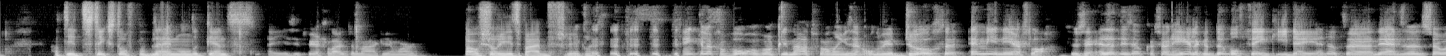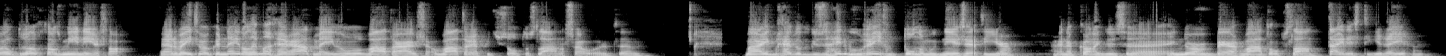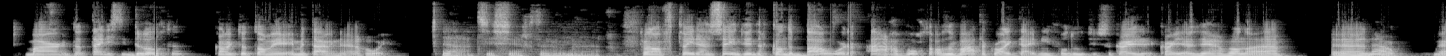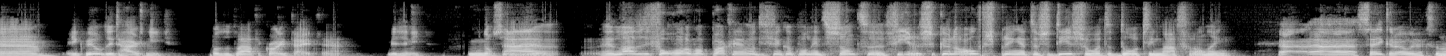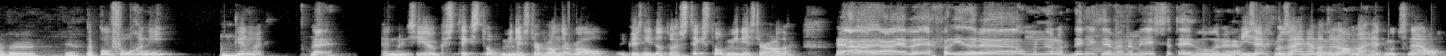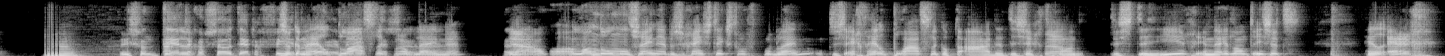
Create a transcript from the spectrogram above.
had hij het stikstofprobleem onderkend. Hey, je zit weer geluid te maken, jongen. Oh, sorry, het spijt me verschrikkelijk. Enkele gevolgen van klimaatverandering zijn onder meer droogte en meer neerslag. Dus eh, dat is ook zo'n heerlijke doublethink idee. Hè? Dat, eh, ja, zowel droogte als meer neerslag. Ja, daar weten we ook in Nederland helemaal geen raad mee om water eventjes op te slaan of zo. Het, eh, Maar ik begrijp dat ik dus een heleboel regentonnen moet neerzetten hier. En dan kan ik dus eh, een enorme berg water opslaan tijdens die regen. Maar dat, tijdens die droogte kan ik dat dan weer in mijn tuin gooien. Ja, het is echt... een, eh, Vanaf 2027 kan de bouw worden aangevochten als de waterkwaliteit niet voldoet. Dus dan kan je, kan je zeggen van, eh, eh, nou, eh, ik wil dit huis niet. Want de waterkwaliteit eh, is er niet. Ik moet nog zien. Ja, eh, laten we die volgende ook maar pakken, want die vind ik ook wel interessant. Virussen kunnen overspringen tussen diersoorten door klimaatverandering. Ja, ja, ja zeker. Oh, ja, ik zal even... Ja. Dat kon vroeger niet, kennelijk. Nee. En ik zie ook stikstofminister Van der Wal. Ik wist niet dat we een stikstofminister hadden. Ja, ja, we hebben echt voor ieder eh onbenullig dingetje hebben we een minister tegenwoordig. Hè? Die zegt, we zijn aan het rammen, het moet snel. ja. Er is van 30 of zo, 30, Het 40. is ook een heel eh, plaatselijk probleem, eh, hè? eh, Ja. Alle landen om ons heen hebben ze geen stikstofprobleem. Het is echt heel plaatselijk op de aarde. Het is echt Ja. gewoon... Het is de, hier in Nederland is het heel erg.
